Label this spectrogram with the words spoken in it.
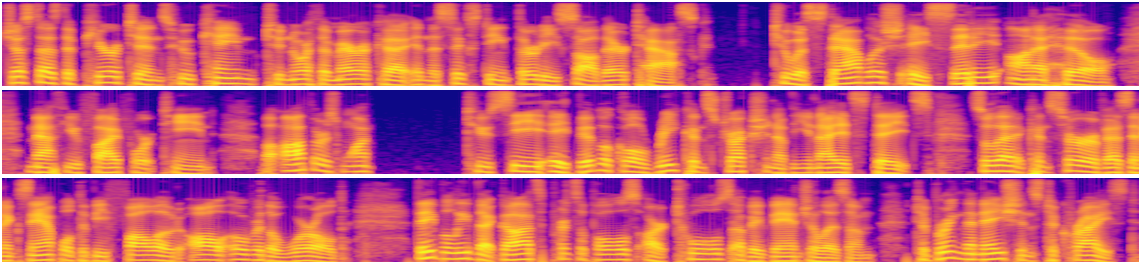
just as the Puritans who came to North America in the 1630s saw their task to establish a city on a hill matthew 5:14 the authors want to see a biblical reconstruction of the United States so that it can serve as an example to be followed all over the world. They believe that God's principles are tools of evangelism to bring the nations to Christ.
